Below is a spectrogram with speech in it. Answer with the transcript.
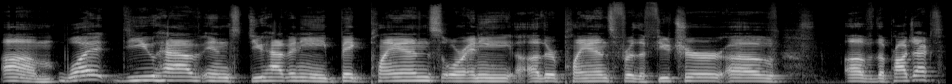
um, what do you have in? Do you have any big plans or any other plans for the future of of the project?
